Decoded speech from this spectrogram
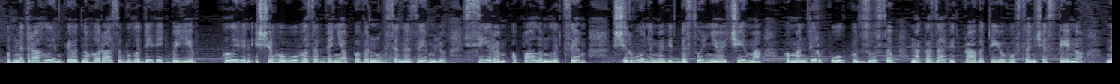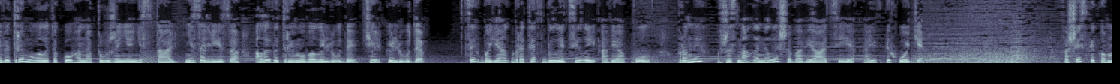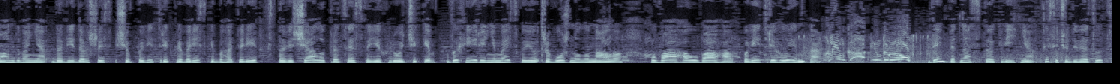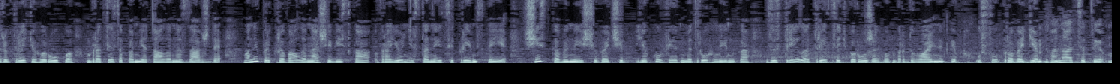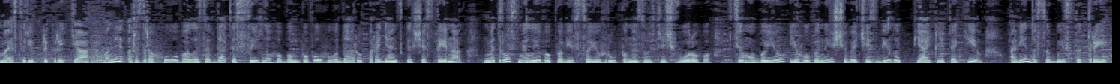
У Дмитра Глинки одного разу було дев'ять боїв. Коли він із чергового завдання повернувся на землю сірим, опалим лицем, з червоними від безсоння очима, командир полку Дзусов наказав відправити його в санчастину. Не витримували такого напруження ні сталь, ні залізо, але витримували люди, тільки люди. В цих боях брати збили цілий авіаполк. Про них вже знали не лише в авіації, а й в піхоті. Фашистське командування, довідавшись, що в повітрі криворізькі багатирі сповіщало про це своїх льотчиків. В ефірі німецькою тривожно лунало Увага, увага! В повітрі глинка! Глинка. День 15 квітня 1943 року брати запам'ятали назавжди. Вони прикривали наші війська в районі станиці Кримської. Шістка винищувачів, яку вів Дмитро Глинка, зустріла 30 ворожих бомбардувальників у супроводі 12 месерів прикриття. Вони розраховували завдати сильного бомбового удару по радянських частинах. Дмитро сміливо повів свою групу на зустріч ворогу. В цьому бою його винищувачі збили 5 літаків, а він особисто 3.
